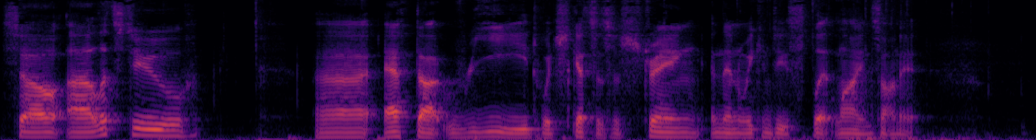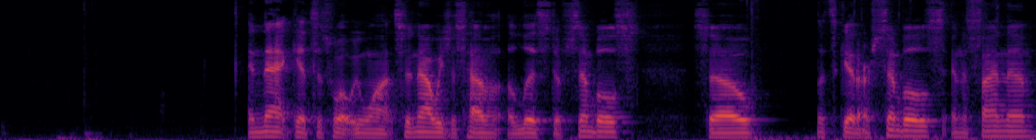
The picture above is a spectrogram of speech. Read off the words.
So uh, let's do uh, f.read, which gets us a string, and then we can do split lines on it. And that gets us what we want. So now we just have a list of symbols. So let's get our symbols and assign them.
